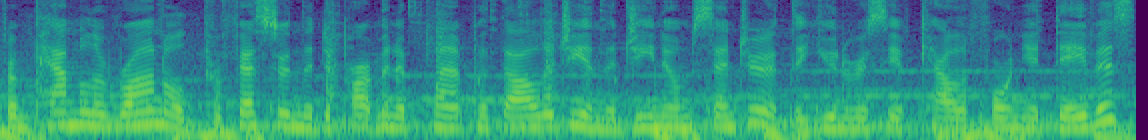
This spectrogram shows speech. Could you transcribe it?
from Pamela Ronald, professor in the Department of Plant Pathology and the Genome Center at the University of California, Davis,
